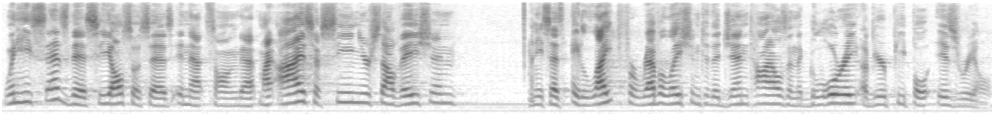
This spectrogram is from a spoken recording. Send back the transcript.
When he says this, he also says in that song that, My eyes have seen your salvation. And he says, A light for revelation to the Gentiles and the glory of your people Israel.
